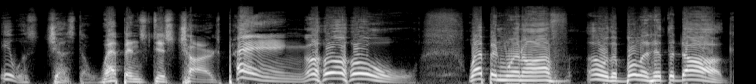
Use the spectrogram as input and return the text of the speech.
it was just a weapons discharge. Pang! Oh, weapon went off. Oh, the bullet hit the dog.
